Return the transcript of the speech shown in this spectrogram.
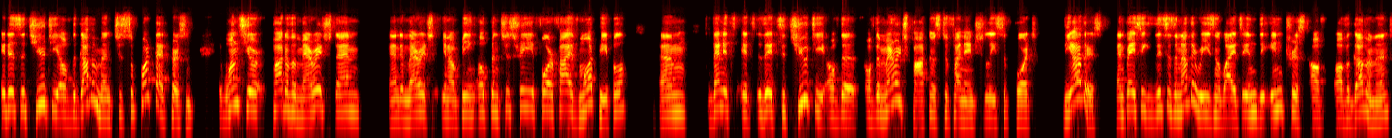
it is a duty of the government to support that person. Once you're part of a marriage, then and a marriage, you know, being open to three, four, five more people, um, then it's it's it's a duty of the of the marriage partners to financially support the others. And basically, this is another reason why it's in the interest of of a government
